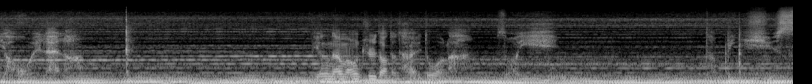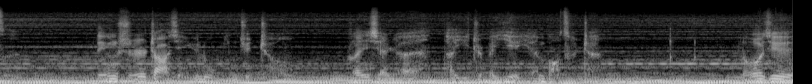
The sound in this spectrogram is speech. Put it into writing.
要回来了。平南王知道的太多了，所以他必须死。灵石乍现于鹿鸣郡城，很显然他一直被叶岩保存着。罗晋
